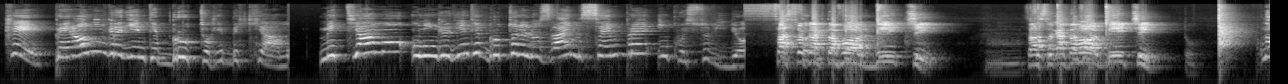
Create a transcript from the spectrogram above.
Che per ogni ingrediente brutto che becchiamo mettiamo un ingrediente brutto nello slime sempre in questo video. Sasso carta forbici. Sasso carta forbici. No!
